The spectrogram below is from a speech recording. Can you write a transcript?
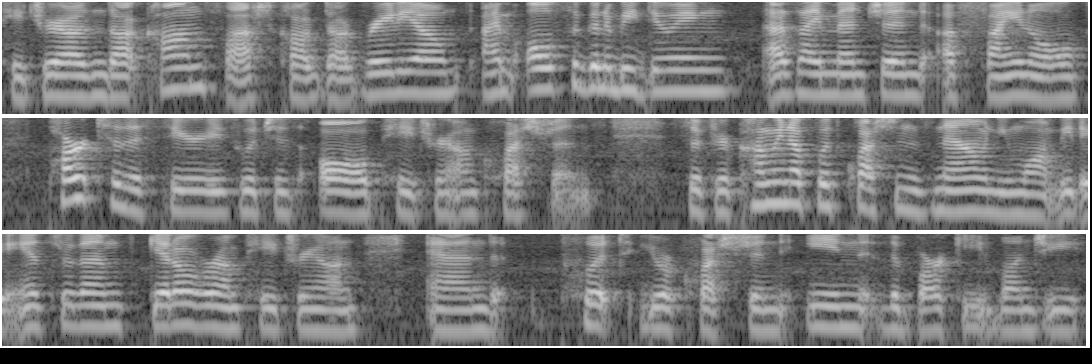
patreon.com slash cogdogradio. I'm also going to be doing, as I mentioned, a final part to this series, which is all Patreon questions. So if you're coming up with questions now and you want me to answer them, get over on Patreon and put your question in the Barky Lungy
